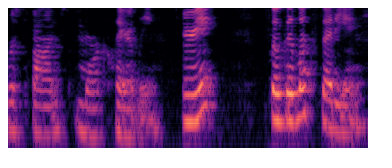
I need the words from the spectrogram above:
response more clearly. All right, so good luck studying.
